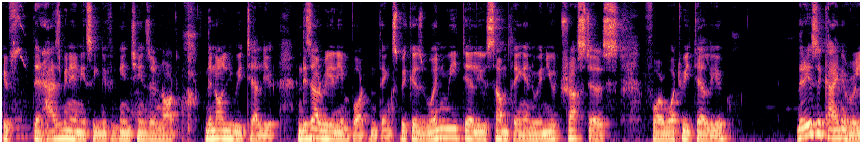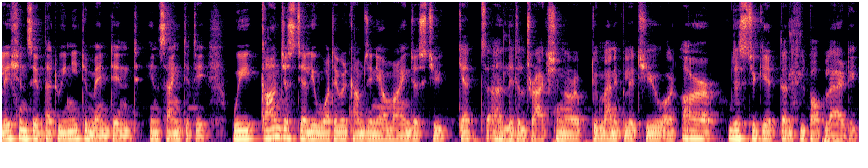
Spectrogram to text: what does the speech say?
if there has been any significant change or not. Then only we tell you. And these are really important things because when we tell you something and when you trust us for what we tell you, there is a kind of relationship that we need to maintain in sanctity. We can't just tell you whatever comes in your mind just to get a little traction or to manipulate you or, or just to get a little popularity.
